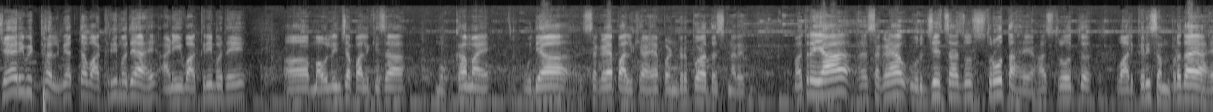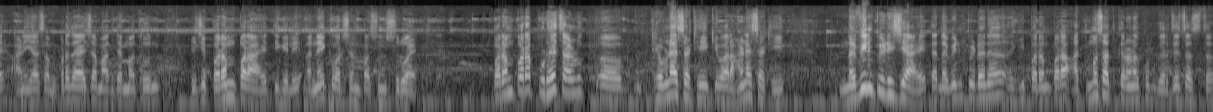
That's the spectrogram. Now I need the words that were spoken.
जय हरी विठ्ठल. मी आत्ता वाखरीमध्ये आहे आणि वाखरीमध्ये माऊलींच्या पालखीचा मुक्काम आहे. उद्या सगळ्या पालख्या ह्या पंढरपुरात असणार आहेत. मात्र या सगळ्या ऊर्जेचा जो स्रोत आहे हा स्रोत वारकरी संप्रदाय आहे आणि या संप्रदायाच्या माध्यमातून ही जी परंपरा आहे ती गेली अनेक वर्षांपासून सुरू आहे. परंपरा पुढे चालू ठेवण्यासाठी किंवा राहण्यासाठी नवीन पिढी जी आहे त्या नवीन पिढीनं ही परंपरा आत्मसात करणं खूप गरजेचं असतं.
